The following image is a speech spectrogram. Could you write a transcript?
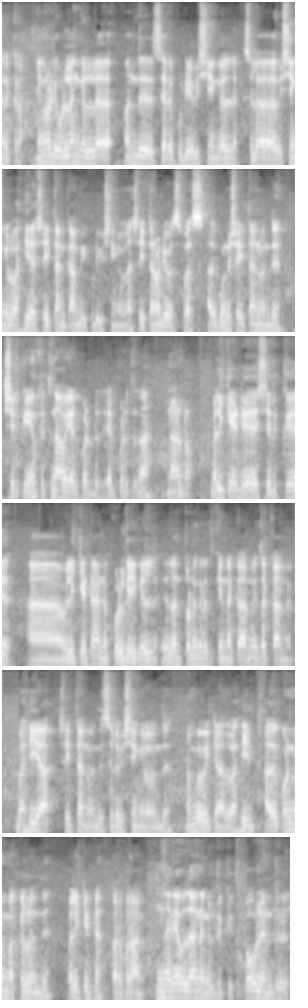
இறக்குறான். எங்களுடைய உள்ளங்களில் வந்து சேரக்கூடிய விஷயங்கள் சில விஷயங்கள் வகையாக ஷைத்தான் காமிக்கக்கூடிய விஷயங்கள்லாம் ஷைத்தானுடைய வசுவாஸ். அது கொண்டு ஷைத்தான் வந்து ஷிர்க்கையும் ஃபித்னாவை ஏற்படுத்து ஏற்படுத்தி தான் நாடுறான் வலிக்கேடு ஷிர்கு வலிக்கேட்டான கொள்கைகள் இதெல்லாம் தொடங்குறதுக்கு என்ன காரணம்? இதுதான் காரணம். வஹியா ஷைத்தான் வந்து சில விஷயங்களை வந்து நம்ப வைக்கிறான் அது வகையின் அதை கொண்டு மக்கள் வந்து வழிகேட்ட பரப்புகிறாங்க நிறைய உதாரணங்கள் இருக்குது பவுல் என்று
